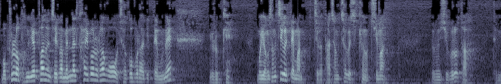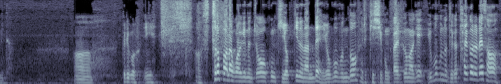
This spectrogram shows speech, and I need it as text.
머플러 방열판은 제가 맨날 탈거를 하고 작업을 하기 때문에 이렇게 뭐 영상 찍을 때만 제가 다 장착을 시켜 놓지만 이런 식으로 다 됩니다. 어, 그리고 이 어, 스트러바라고 하기는 조금 귀엽기는 한데 이 부분도 이렇게 시공 깔끔하게 이 부분도 제가 탈거를 해서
